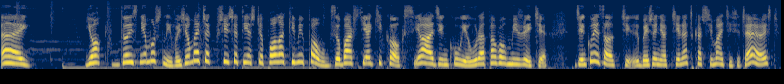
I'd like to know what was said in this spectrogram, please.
Ej! Jak? To jest niemożliwe. Ziomeczek przyszedł jeszcze Polak i mi pomógł. Zobaczcie, jaki koks. Ja dziękuję. Uratował mi życie. Dziękuję za obejrzenie odcineczka. Trzymajcie się. Cześć!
